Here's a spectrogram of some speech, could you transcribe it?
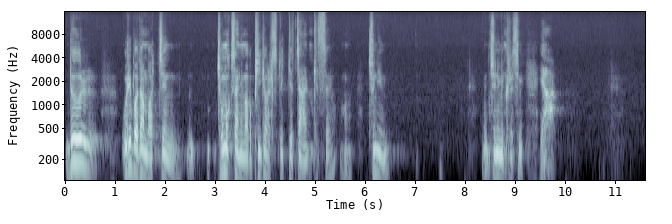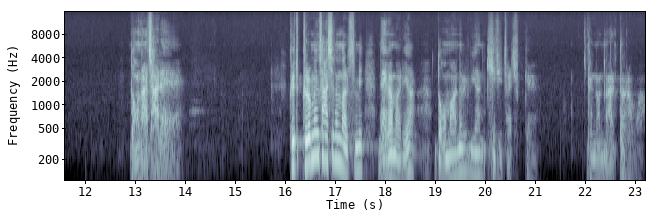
늘 우리보다 멋진 조 목사님하고 비교할 수도 있겠지 않겠어요? 어? 주님, 주님이 그러시면, 야, 너나 잘해. 그, 그러면서 하시는 말씀이 내가 말이야, 너만을 위한 길이 돼줄게. 그넌 날 따라와.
